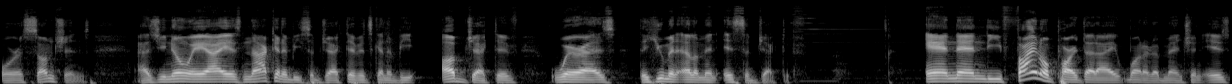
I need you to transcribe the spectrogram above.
or assumptions. As you know, AI is not going to be subjective, it's going to be objective, whereas the human element is subjective. And then the final part that I wanted to mention is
